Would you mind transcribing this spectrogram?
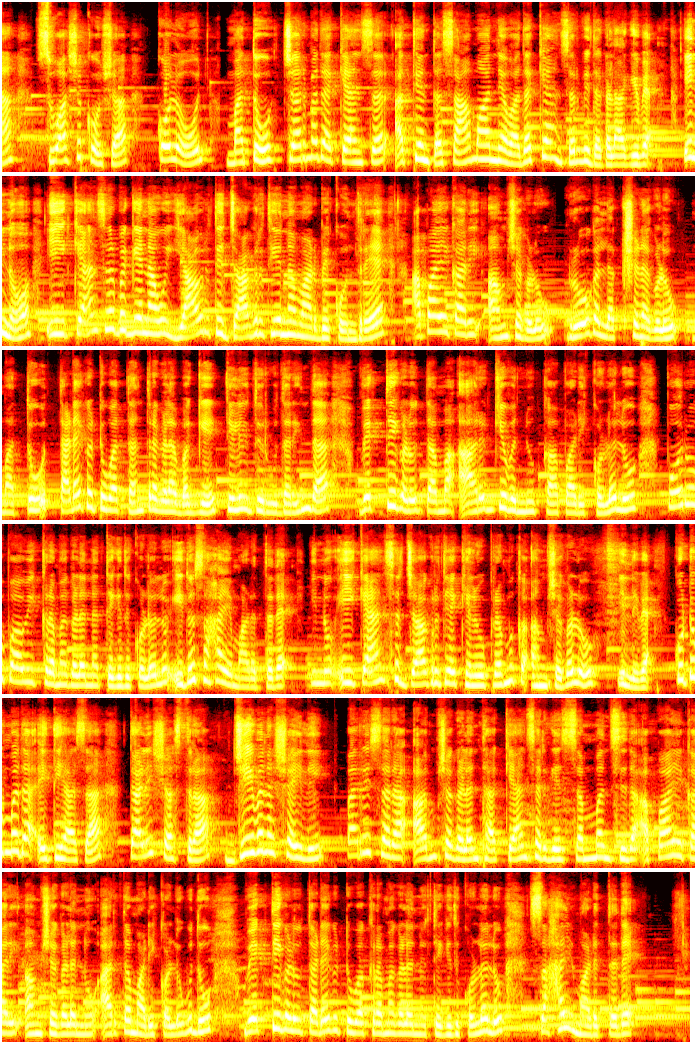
ಶ್ವಾಸಕೋಶ ಕೊಲೋನ್ ಮತ್ತು ಚರ್ಮದ ಕ್ಯಾನ್ಸರ್ ಅತ್ಯಂತ ಸಾಮಾನ್ಯವಾದ ಕ್ಯಾನ್ಸರ್ ವಿಧಗಳಾಗಿವೆ. ಇನ್ನು ಈ ಕ್ಯಾನ್ಸರ್ ಬಗ್ಗೆ ನಾವು ಯಾವ ರೀತಿ ಜಾಗೃತಿಯನ್ನ ಮಾಡಬೇಕು ಅಂದ್ರೆ ಅಪಾಯಕಾರಿ ಅಂಶಗಳು, ರೋಗ ಲಕ್ಷಣಗಳು ಮತ್ತು ತಡೆಗಟ್ಟುವ ತಂತ್ರಗಳ ಬಗ್ಗೆ ತಿಳಿದಿರುವುದರಿಂದ ವ್ಯಕ್ತಿಗಳು ತಮ್ಮ ಆರೋಗ್ಯವನ್ನು ಕಾಪಾಡಿಕೊಳ್ಳಲು, ಪೂರ್ವಭಾವಿ ಕ್ರಮಗಳನ್ನು ತೆಗೆದುಕೊಳ್ಳಲು ಇದು ಸಹಾಯ ಮಾಡುತ್ತದೆ. ಇನ್ನು ಈ ಕ್ಯಾನ್ಸರ್ ಜಾಗೃತಿಯ ಕೆಲವು ಪ್ರಮುಖ ಅಂಶಗಳು ಇಲ್ಲಿವೆ. ಕುಟುಂಬದ ಇತಿಹಾಸ, ತಳಿಶಾಸ್ತ್ರ ಜೀವನ ಶೈಲಿ ಪರಿಸರ ಅಂಶಗಳಂಥ ಕ್ಯಾನ್ಸರ್ಗೆ ಸಂಬಂಧಿಸಿದ ಅಪಾಯಕಾರಿ ಅಂಶಗಳನ್ನು ಅರ್ಥ ಮಾಡಿಕೊಳ್ಳುವುದು ವ್ಯಕ್ತಿಗಳು ತಡೆಗಟ್ಟುವ ಕ್ರಮಗಳನ್ನು ತೆಗೆದುಕೊಳ್ಳಲು ಸಹಾಯ ಮಾಡುತ್ತದೆ.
